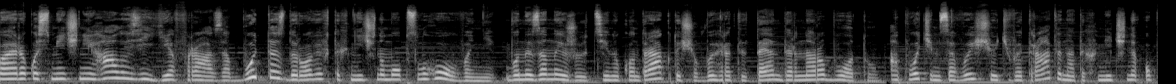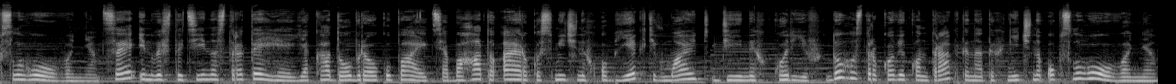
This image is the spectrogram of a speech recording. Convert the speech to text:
В аерокосмічній галузі є фраза Будьте здорові в технічному обслуговуванні. Вони занижують ціну контракту, щоб виграти тендер на роботу, а потім завищують витрати на технічне обслуговування. Це інвестиційна стратегія, яка добре окупається. Багато аерокосмічних об'єктів мають дійних корів, довгострокові контракти на технічне обслуговування,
